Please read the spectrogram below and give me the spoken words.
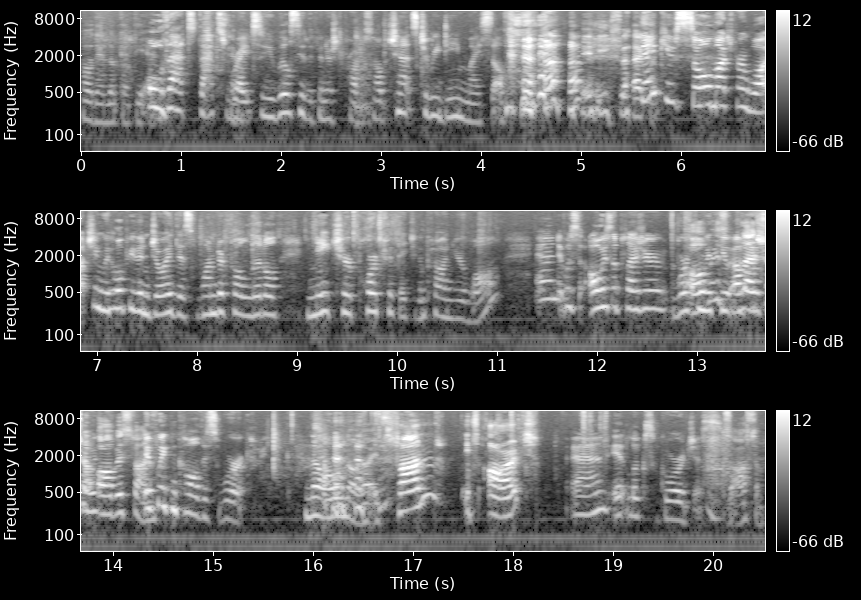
how they look at the end. Oh, end. that's that's right. So you will see the finished product. So I'll have a chance to redeem myself. exactly. Thank you so much for watching. We hope you've enjoyed this wonderful little nature portrait that you can put on your wall. And it was always a pleasure working Always with you. a pleasure, always fun. If we can call this work. No, no, no. It's fun. It's art and it looks gorgeous. It's awesome.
